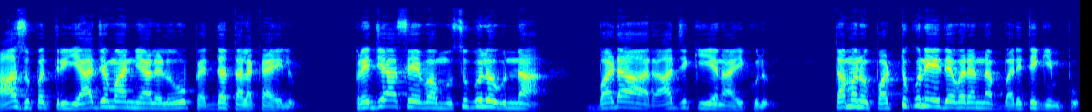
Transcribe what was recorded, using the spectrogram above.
ఆసుపత్రి యాజమాన్యాలలో పెద్ద తలకాయలు. ప్రజాసేవ ముసుగులో ఉన్న బడా రాజకీయ నాయకులు. తమను పట్టుకునేదెవరన్న బరితెగింపు.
